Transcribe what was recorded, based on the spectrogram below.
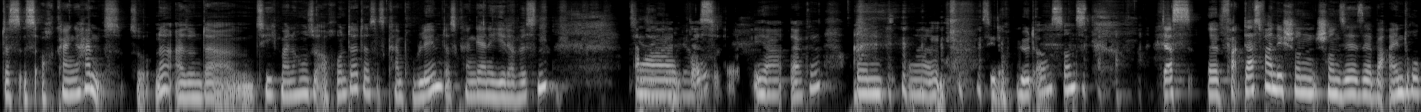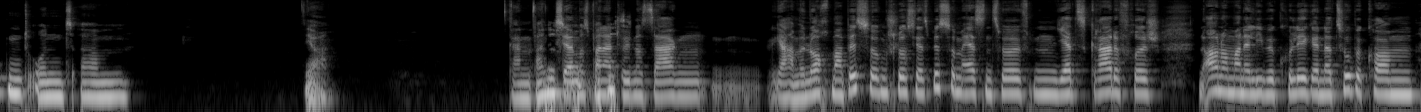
Das ist auch kein Geheimnis. So, ne? Also da ziehe ich meine Hose auch runter, das ist kein Problem, das kann gerne jeder wissen. Äh, das, ja, danke. Und ähm, sieht auch blöd aus sonst. Das, äh, das fand ich schon, schon sehr, sehr beeindruckend und ähm, ja, dann, dann muss man natürlich noch sagen, ja, haben wir noch mal bis zum Schluss, jetzt bis zum 1.12., jetzt gerade frisch, auch noch mal eine liebe Kollegin dazu bekommen.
